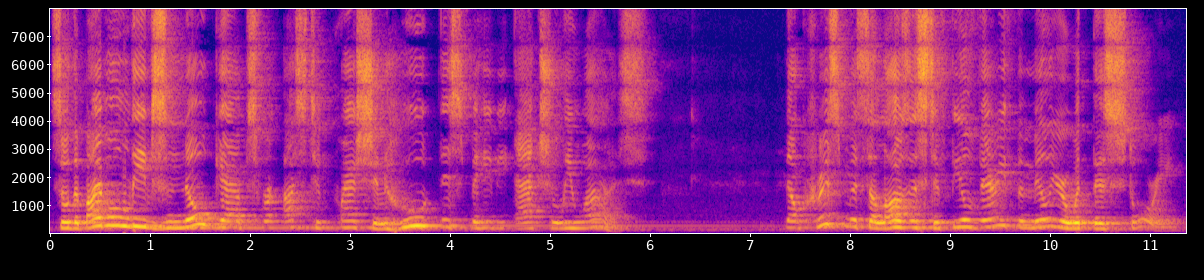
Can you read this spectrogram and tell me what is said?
So the Bible leaves no gaps for us to question who this baby actually was. Now, Christmas allows us to feel very familiar with this story,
